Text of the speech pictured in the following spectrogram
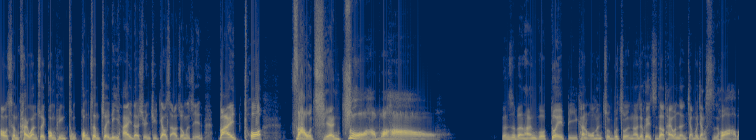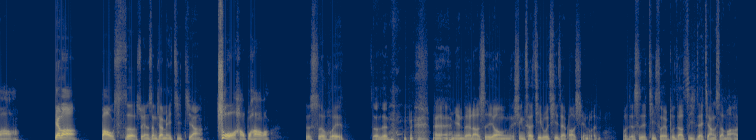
号称台湾最公平、中公正、最厉害的选举调查中心，拜托，找钱做好不好？跟日本、韩国对比，看我们准不准，那就可以知道台湾人讲不讲实话，好不好？对不？报社虽然剩下没几家，做好不好？这社会责任，呃，免得老是用行车记录器在报新闻，或者是记者也不知道自己在讲什么，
